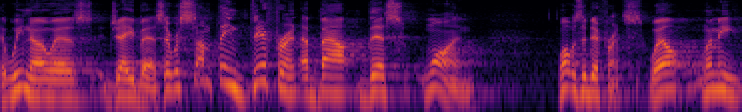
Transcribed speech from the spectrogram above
that we know as Jabez. There was something different about this one. What was the difference? Well, let me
